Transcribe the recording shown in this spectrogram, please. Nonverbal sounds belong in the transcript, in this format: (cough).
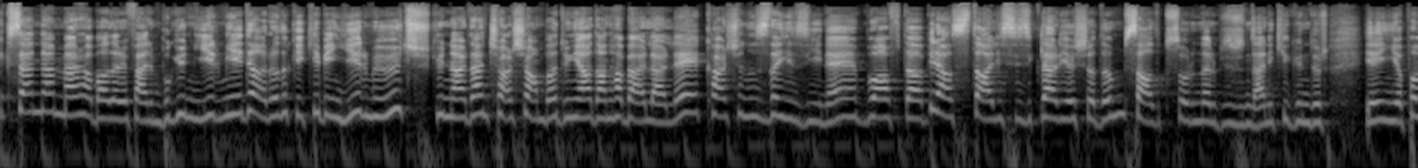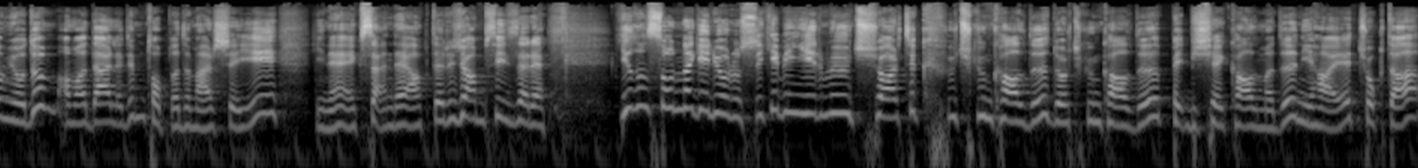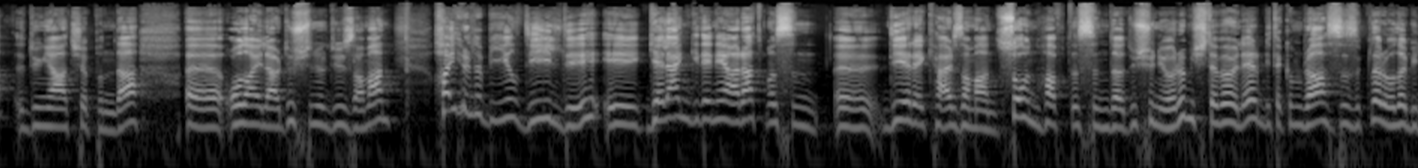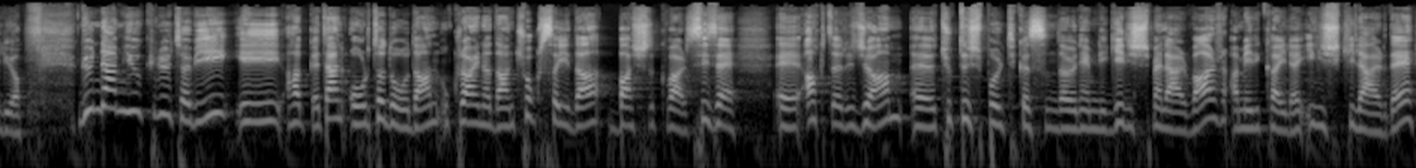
Eksenden merhabalar efendim. Bugün 27 Aralık 2023 günlerden çarşamba dünyadan haberlerle karşınızdayız yine. Bu hafta biraz talihsizlikler yaşadım. Sağlık sorunları yüzünden iki gündür yayın yapamıyordum ama derledim topladım her şeyi. Yine eksende aktaracağım sizlere. Yılın sonuna geliyoruz. 2023 artık 3 gün kaldı, 4 gün kaldı. Bir şey kalmadı. Nihayet çok da dünya çapında e, olaylar düşünüldüğü zaman hayırlı bir yıl değildi. E, gelen gideni aratmasın e, diyerek her zaman son haftasında düşünüyorum. İşte böyle bir takım rahatsızlıklar olabiliyor. Gündem yüklü tabii e, hakikaten Orta Doğu'dan, Ukrayna'dan çok sayıda başlık var. Size e, aktaracağım. E, Türk dış politikasında önemli gelişmeler var. Amerika ile ilişkilerde.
